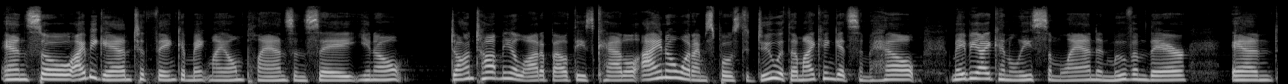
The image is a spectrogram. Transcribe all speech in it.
And so I began to think and make my own plans and say, you know, Don taught me a lot about these cattle. I know what I'm supposed to do with them. I can get some help. Maybe I can lease some land and move them there. And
